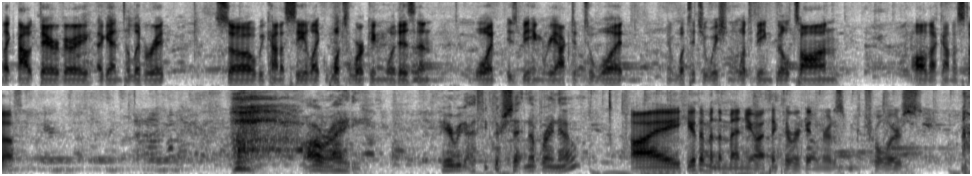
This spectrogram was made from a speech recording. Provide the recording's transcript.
like out there, very again deliberate. So we kind of see like what's working, what isn't, what is being reacted to what, and what situation what's being built on, all that kind of stuff. All righty, here we go. I think they're setting up right now. I hear them in the menu. I think they were getting rid of some controllers.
